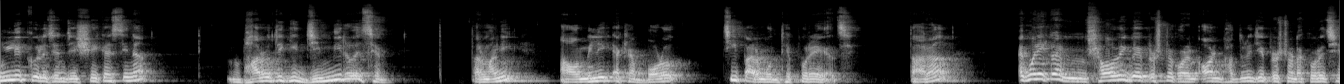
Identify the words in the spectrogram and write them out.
উল্লেখ করেছেন যে শেখ হাসিনা ভারতে কি জিম্মি রয়েছেন? তার মানে আওয়ামী লীগ একটা বড় চিপার মধ্যে পড়ে গেছে। তারা একবার একটা স্বাভাবিকভাবে প্রশ্ন করেন, অন ভাদুরী যে প্রশ্নটা করেছে,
